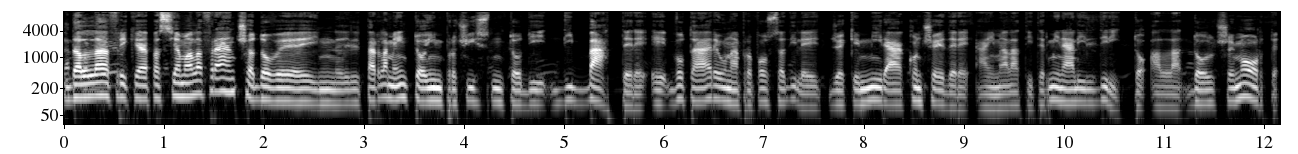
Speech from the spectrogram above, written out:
Dall'Africa passiamo alla Francia dove il Parlamento è in procinto di dibattere e votare una proposta di legge che mira a concedere ai malati terminali il diritto alla dolce morte.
